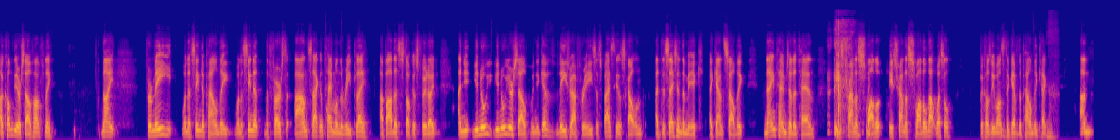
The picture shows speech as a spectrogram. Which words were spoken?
I'll come to yourself, Anthony. Now, for me, when I seen the penalty, when I seen it the first and second time on the replay, Abada stuck his foot out. And you, you know you know yourself when you give these referees, especially in Scotland, a decision to make against Celtic, nine times out of ten, he's trying to swallow he's trying to swallow that whistle because he wants to give the penalty kick. And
